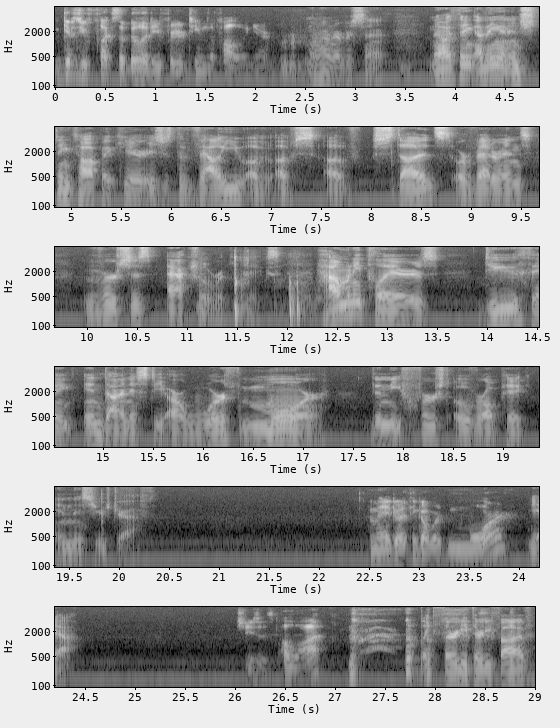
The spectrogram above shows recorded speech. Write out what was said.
it gives you flexibility for your team the following year. One hundred percent. Now I think I think an interesting topic here is just the value of of of studs or veterans versus actual rookie picks. How many players do you think in Dynasty are worth more than the first overall pick in this year's draft? How many do I think are worth more? Yeah, Jesus, a lot. like 30, 35?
